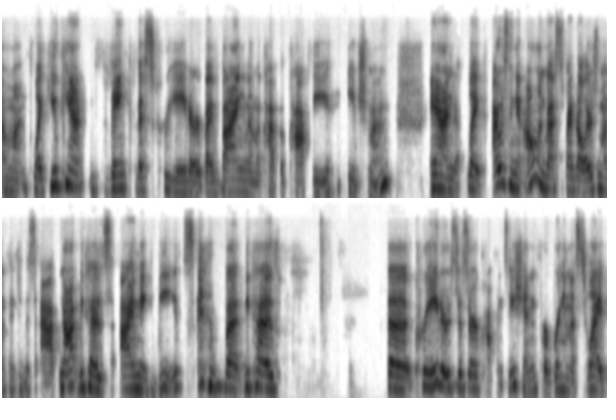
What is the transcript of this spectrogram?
a month. Like you can't thank this creator by buying them a cup of coffee each month. And like I was thinking, I'll invest $5 a month into this app, not because I make beats, but because the creators deserve compensation for bringing this to life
